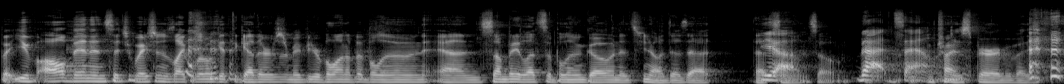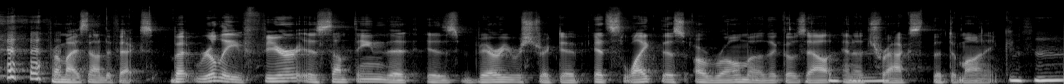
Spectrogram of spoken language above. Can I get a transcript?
But you've all been in situations like little get-togethers, or maybe you're blowing up a balloon and somebody lets the balloon go, and it's you know it does that that yeah, sound. So that sound. I'm trying to spare everybody from my sound effects. But really, fear is something that is very restrictive. It's like this aroma that goes out mm-hmm. and attracts the demonic. Mm-hmm.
